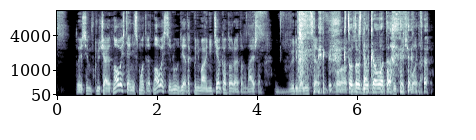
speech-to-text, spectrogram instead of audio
То есть им включают новости, они смотрят новости. Ну, я так понимаю, не те, которые, там, знаешь, там, революция в Кто-то убил кого-то. чего-то.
